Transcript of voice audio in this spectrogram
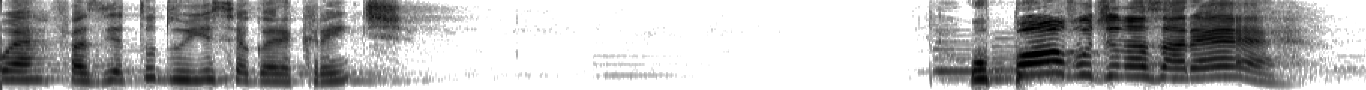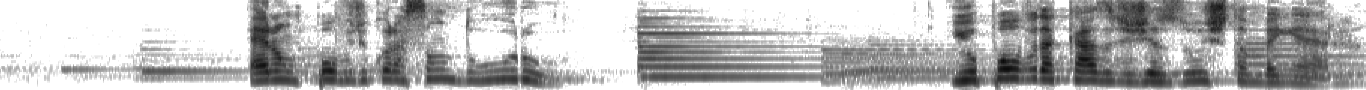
Ué, fazia tudo isso e agora é crente? O povo de Nazaré era um povo de coração duro. E o povo da casa de Jesus também era.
